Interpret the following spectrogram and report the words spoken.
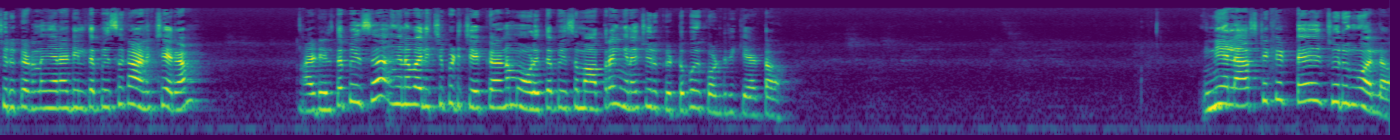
ചുരുക്കിടണം ഞാൻ അടിയിലത്തെ പീസ് കാണിച്ചു തരാം. അടിയിലത്തെ പീസ് ഇങ്ങനെ വലിച്ചു പിടിച്ചേക്കാണ്. മുകളിലത്തെ പീസ് മാത്രം ഇങ്ങനെ ചുരുക്കിട്ട് പോയിക്കൊണ്ടിരിക്കുക കേട്ടോ. ഇനി എലാസ്റ്റിക് ഇട്ട് ചുരുങ്ങുമല്ലോ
